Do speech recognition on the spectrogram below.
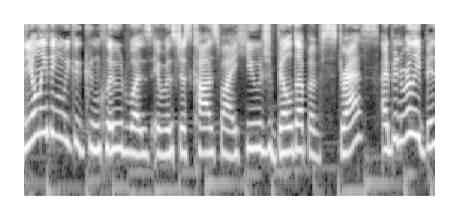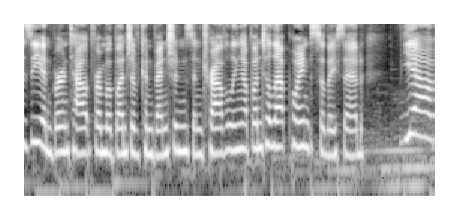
The only thing we could conclude was it was just caused by a huge buildup of stress. I'd been really busy and burnt out from a bunch of conventions and traveling up until that point, so they said, yeah,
